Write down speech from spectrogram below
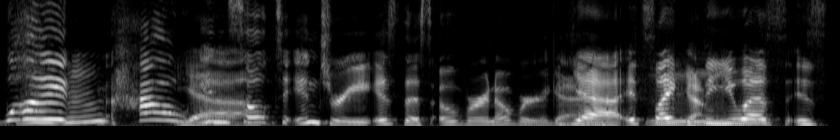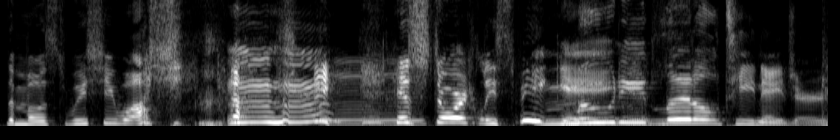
what? Mm-hmm. How Yeah. insult to injury is this over and over again? Yeah, it's like mm-hmm. Yeah. the U.S. is the most wishy-washy country, historically speaking. moody little teenagers.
